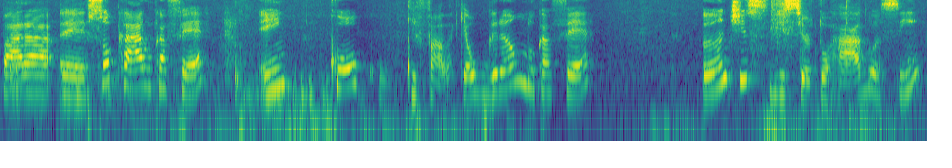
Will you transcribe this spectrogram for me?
para é, socar o café em coco, que fala que é o grão do café antes de ser torrado assim.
